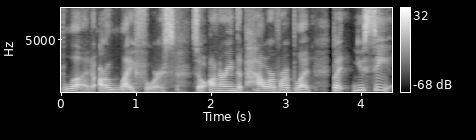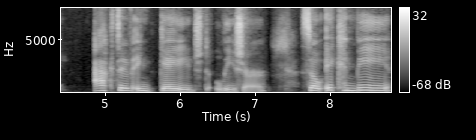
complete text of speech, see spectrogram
blood, our life force. So honoring the power of our blood. But you see active, engaged leisure. So it can be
